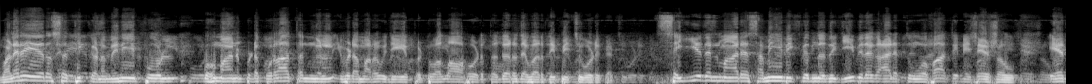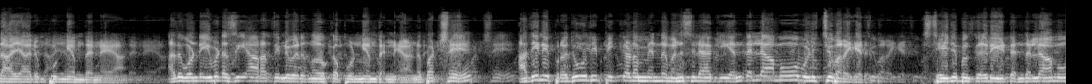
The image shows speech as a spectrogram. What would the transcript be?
വളരെയേറെ ശ്രദ്ധിക്കണം. ഇനിയിപ്പോൾ ബഹുമാനപ്പെട്ട കുറാത്തങ്ങൾ ഇവിടെ മറവ് ചെയ്യപ്പെട്ടു. അള്ളാഹു എടുത്ത് ദർജ വർദ്ധിപ്പിച്ചു കൊടുക്കട്ടെ. സയ്യിദന്മാരെ സമീപിക്കുന്നത് ജീവിതകാലത്തും വഫാത്തിന് ശേഷവും ഏതായാലും പുണ്യം തന്നെയാണ്. അതുകൊണ്ട് ഇവിടെ സിയാറത്തിന് വരുന്നതൊക്കെ പുണ്യം തന്നെയാണ്. പക്ഷേ അതിനെ പ്രചോദിപ്പിക്കണം എന്ന് മനസ്സിലാക്കി എന്തെല്ലാമോ വിളിച്ചു പറയരുത്. സ്റ്റേജിൽ കയറിയിട്ട് എന്തെല്ലാമോ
